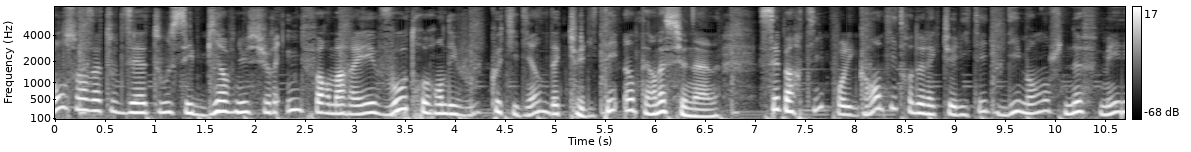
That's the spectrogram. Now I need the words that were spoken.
Bonsoir à toutes et à tous et bienvenue sur Informare, votre rendez-vous quotidien d'actualité internationale. C'est parti pour les grands titres de l'actualité du dimanche 9 mai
